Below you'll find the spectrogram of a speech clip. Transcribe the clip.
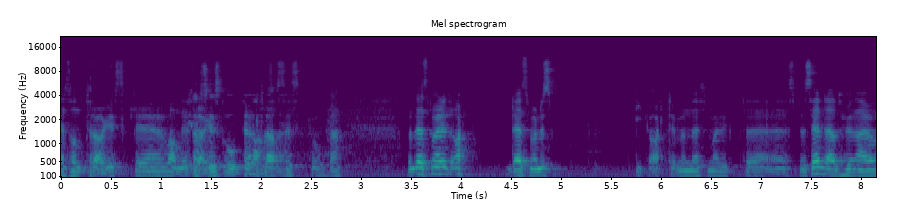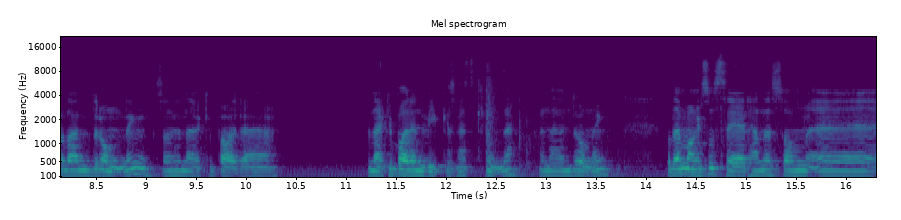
en sånn tragisk eh, vanlig Klassisk tragisk, opera, altså. Klassisk opera. Men det som er litt art, det som er litt ikke artig, men det som er litt uh, spesielt, er at hun er jo da en dronning. Så hun er jo ikke bare Hun er ikke bare en hvilken som helst kvinne. Hun er jo en dronning. Og det er mange som ser henne som eh,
